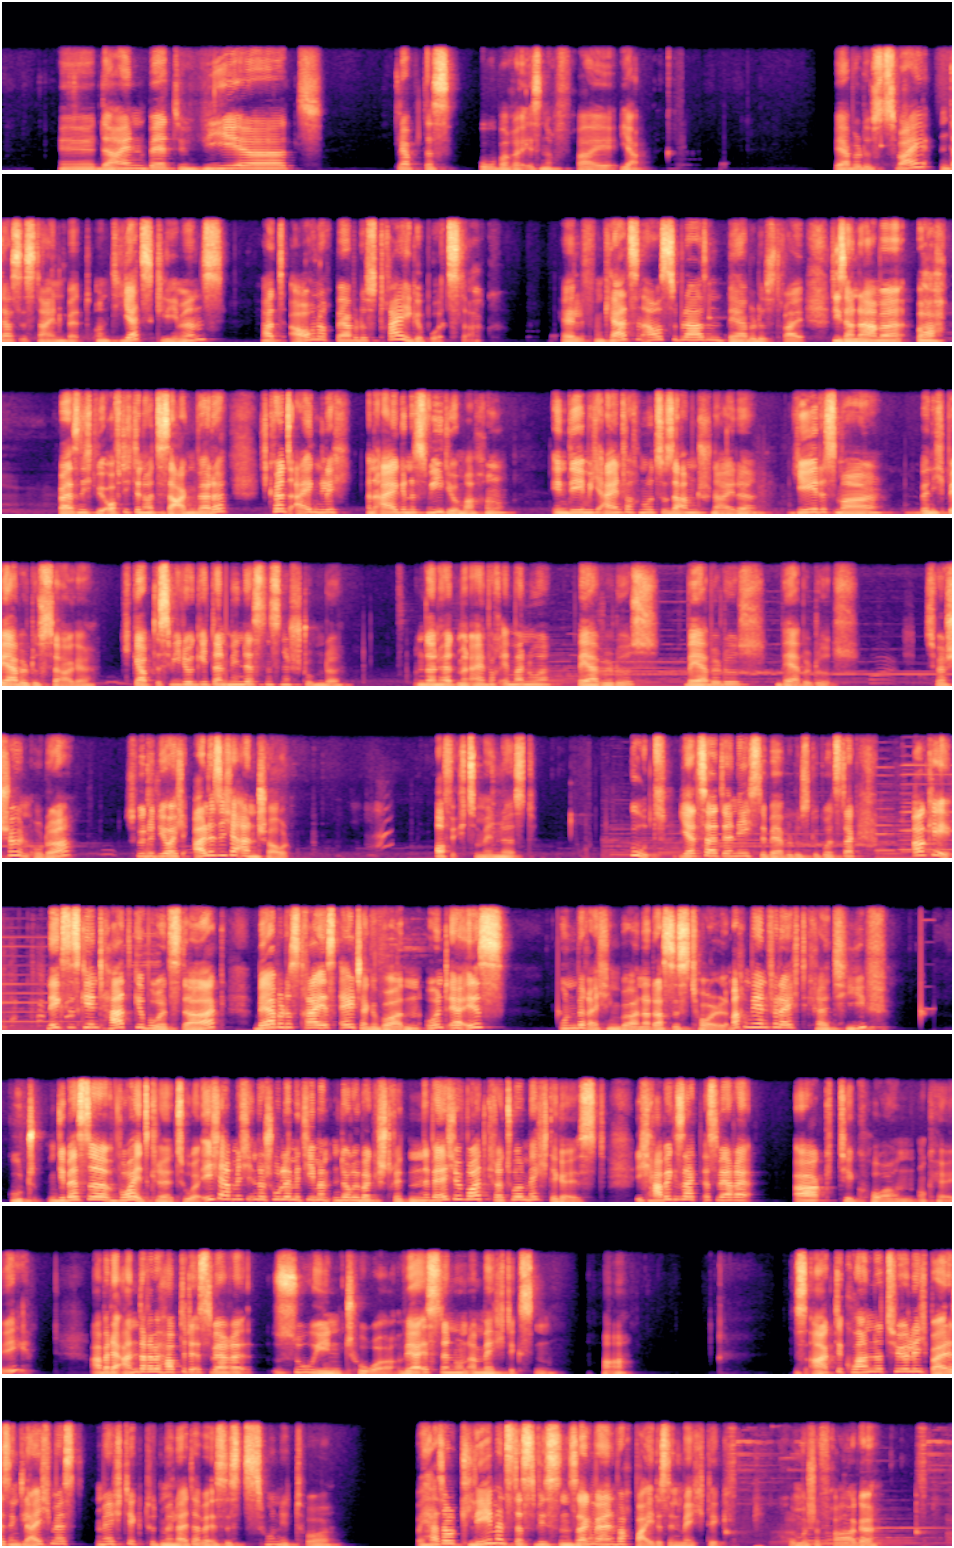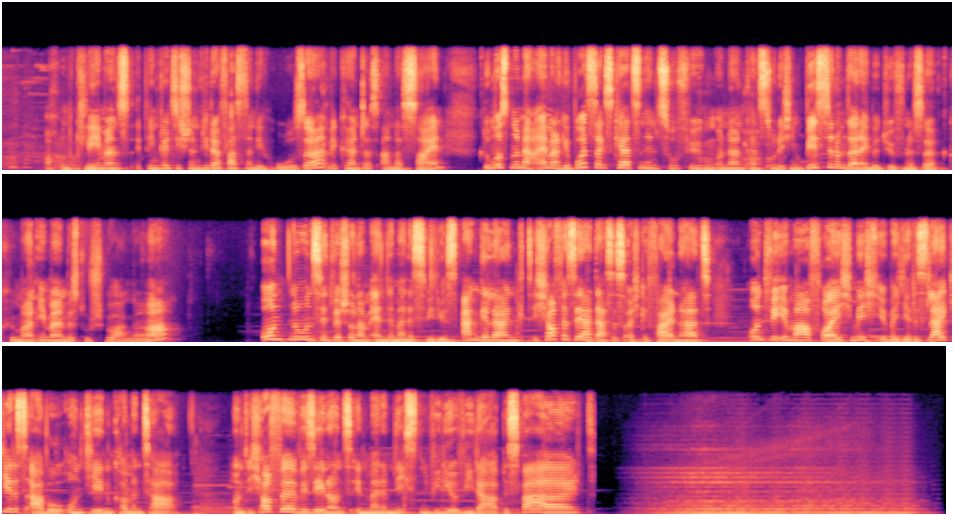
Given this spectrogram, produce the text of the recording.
Äh, dein Bett wird... Ich glaube, das obere ist noch frei. Ja. Berbelus 2, das ist dein Bett. Und jetzt, Clemens, hat auch noch Berbelus 3 Geburtstag. Helfen, Kerzen auszublasen, Berbelus 3. Dieser Name, oh, ich weiß nicht, wie oft ich den heute sagen werde. Ich könnte eigentlich ein eigenes Video machen, in dem ich einfach nur zusammenschneide. Jedes Mal, wenn ich Berbelus sage. Ich glaube, das Video geht dann mindestens eine Stunde. Und dann hört man einfach immer nur Berbelus, Berbelus, Berbelus. Das wäre schön, oder? Das würdet ihr euch alle sicher anschauen. Hoffe ich zumindest. Gut, jetzt hat der nächste Berbelus Geburtstag. Okay, nächstes Kind hat Geburtstag. Berbelus 3 ist älter geworden und er ist unberechenbar. Na, das ist toll. Machen wir ihn vielleicht kreativ? Gut, die beste Void-Kreatur. Ich habe mich in der Schule mit jemandem darüber gestritten, welche Void-Kreatur mächtiger ist. Ich habe gesagt, es wäre Arcticorn. Okay. Aber der andere behauptete, es wäre Suintor. Wer ist denn nun am mächtigsten? Ha. Das Arktikorn natürlich. Beide sind gleichmächtig. Tut mir leid, aber es ist Sunitor. Woher soll Clemens das wissen? Sagen wir einfach, beide sind mächtig. Komische Frage. Ach, und Clemens pinkelt sich schon wieder fast in die Hose. Wie könnte es anders sein? Du musst nur mehr einmal Geburtstagskerzen hinzufügen und dann kannst du dich ein bisschen um deine Bedürfnisse kümmern. Immerhin bist du schwanger. Und nun sind wir schon am Ende meines Videos angelangt. Ich hoffe sehr, dass es euch gefallen hat. Und wie immer freue ich mich über jedes Like, jedes Abo und jeden Kommentar. Und ich hoffe, wir sehen uns in meinem nächsten Video wieder. Bis bald!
